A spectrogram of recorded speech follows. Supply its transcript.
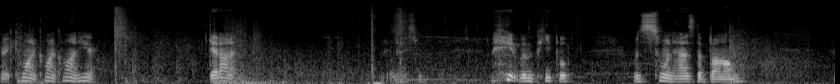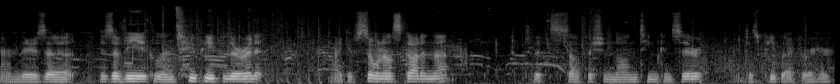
Alright, come on, come on, come on, here. Get on it. Right, nice one. I hate when people, when someone has the bomb, and there's a there's a vehicle and two people are in it. Like if someone else got in that, it's a bit selfish and non-team considerate. Like, There's people everywhere here.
